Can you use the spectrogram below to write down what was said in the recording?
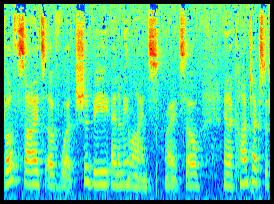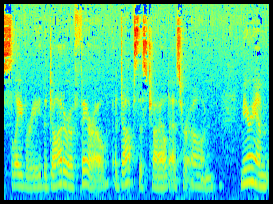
both sides of what should be enemy lines, right? So, in a context of slavery, the daughter of Pharaoh adopts this child as her own Miriam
